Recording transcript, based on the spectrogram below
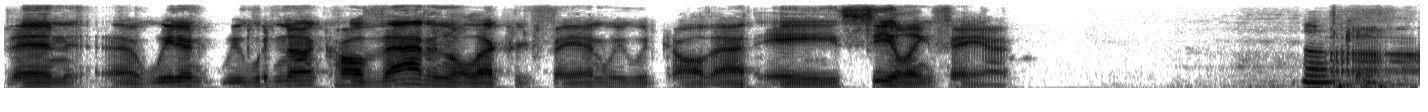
Then uh, we don't. We would not call that an electric fan. We would call that a ceiling fan. Okay. Uh,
